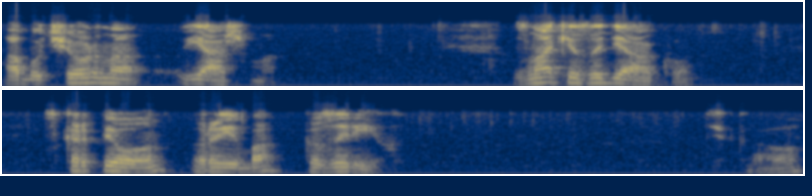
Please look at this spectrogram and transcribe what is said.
або чорна яшма. Знаки зодіаку. Скорпіон, риба, козиріг. Цікаво.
